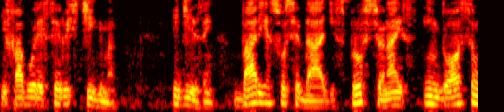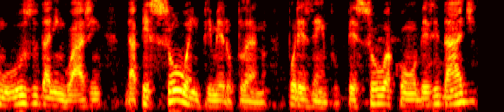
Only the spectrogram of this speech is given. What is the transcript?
e favorecer o estigma. E dizem, várias sociedades profissionais endossam o uso da linguagem da pessoa em primeiro plano, por exemplo, pessoa com obesidade,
